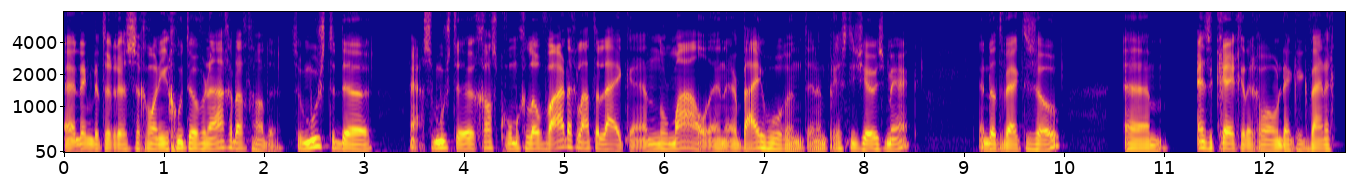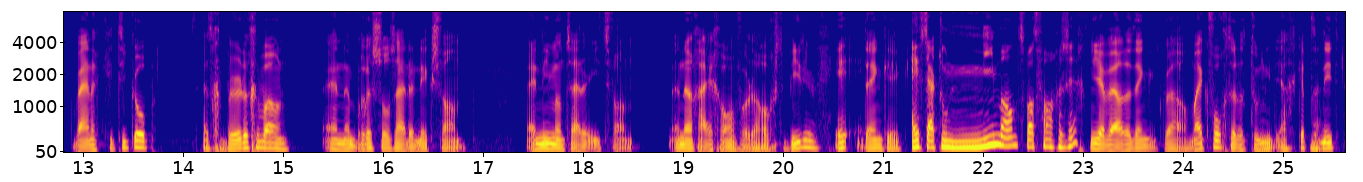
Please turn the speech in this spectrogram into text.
Uh, ik denk dat de Russen gewoon hier goed over nagedacht hadden. Ze moesten de ja, ze moesten Gazprom geloofwaardig laten lijken en normaal en erbij horend en een prestigieus merk. En dat werkte zo. Um, en ze kregen er gewoon, denk ik, weinig, weinig kritiek op. Het gebeurde gewoon. En uh, Brussel zei er niks van. En niemand zei er iets van. En dan ga je gewoon voor de hoogste bieder, denk ik. Heeft daar toen niemand wat van gezegd? Jawel, dat denk ik wel. Maar ik volgde dat toen niet echt. Ik heb, dat niet,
